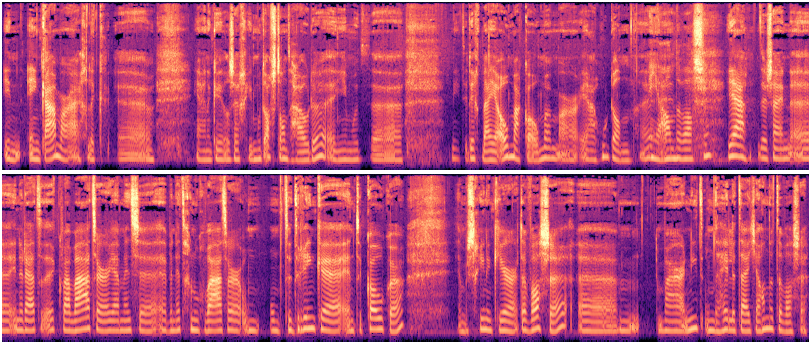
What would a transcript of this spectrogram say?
in één kamer eigenlijk. Uh, ja, dan kun je wel zeggen, je moet afstand houden en je moet uh, niet te dicht bij je oma komen. Maar ja, hoe dan? Hè? En je handen wassen? Ja, er zijn uh, inderdaad qua water. Ja, mensen hebben net genoeg water om, om te drinken en te koken. En misschien een keer te wassen, uh, maar niet om de hele tijd je handen te wassen.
